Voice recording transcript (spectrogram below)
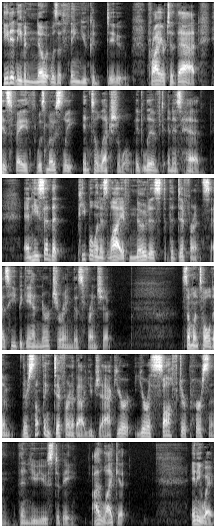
He didn't even know it was a thing you could do. Prior to that, his faith was mostly intellectual, it lived in his head. And he said that people in his life noticed the difference as he began nurturing this friendship. Someone told him, "There's something different about you, Jack. You're you're a softer person than you used to be. I like it." Anyway,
